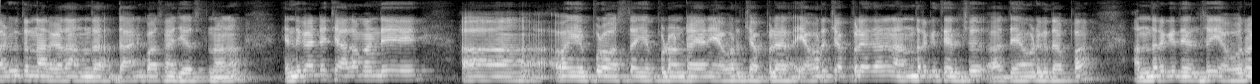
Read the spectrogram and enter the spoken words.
అడుగుతున్నారు కదా అంద దానికోసమే చేస్తున్నాను. ఎందుకంటే చాలామంది ఎప్పుడు వస్తాయి ఎప్పుడు ఉంటాయని ఎవరు చెప్పలే ఎవరు చెప్పలేదని అందరికీ తెలుసు ఆ దేవుడికి తప్ప అందరికీ తెలుసు ఎవరు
